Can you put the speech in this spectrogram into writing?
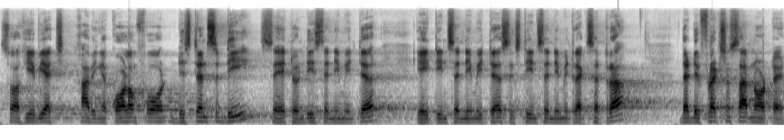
So, here we are having a column for distance d, say 20 centimeter, 18 centimeter, 16 centimeter, etc. The deflections are noted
